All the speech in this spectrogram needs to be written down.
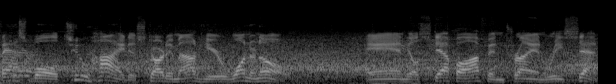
Fastball too high to start him out here 1-0. And he'll step off and try and reset.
